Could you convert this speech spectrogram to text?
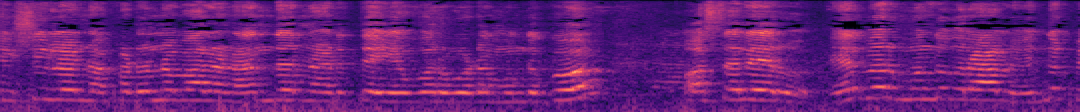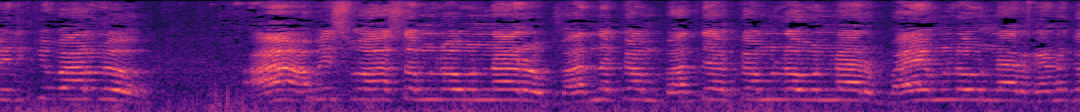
శిష్యులను అక్కడున్న వాళ్ళని అందరిని అడిగితే ఎవరు కూడా ముందుకు వస్తలేరు. ఎవరు ముందుకు రాళ్ళు ఎందుకు పిరికి వాళ్ళు? ఆ అవిశ్వాసంలో ఉన్నారు బంధకం బద్ధకంలో ఉన్నారు భయంలో ఉన్నారు. కనుక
